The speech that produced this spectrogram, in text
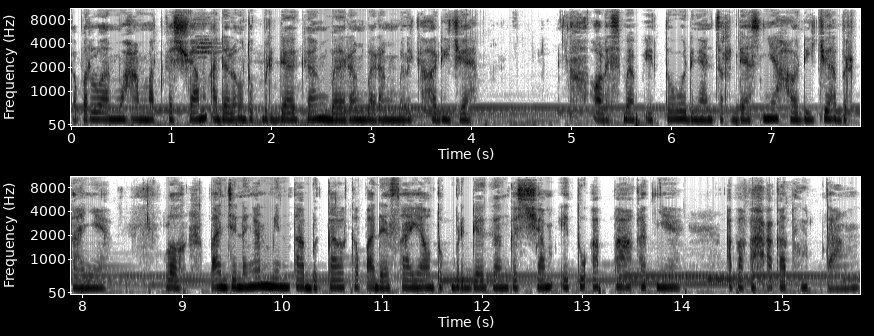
Keperluan Muhammad ke Syam adalah untuk berdagang barang-barang milik Khadijah. Oleh sebab itu, dengan cerdasnya Khadijah bertanya, Loh, panjenengan minta bekal kepada saya untuk berdagang ke Syam itu apa akadnya? Apakah akad hutang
